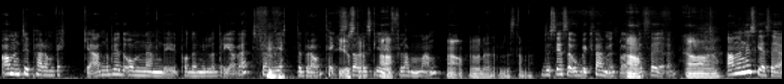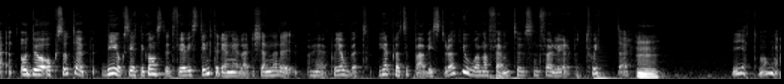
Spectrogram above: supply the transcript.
ja men typ härom veckan, då blev du omnämnd i podden Lilla Drevet för en jättebra text du hade skrivit ja. Flamman. Ja, det, det stämmer. Du ser så obekväm ut bara Ja. att jag säger det. Ja, ja. Ja men nu ska jag säga, och du har också typ, det är också jättekonstigt för jag visste inte det när jag lärde känna dig eh, på jobbet. Helt plötsligt bara, visste du att Johan har 5000 följare på Twitter? Mm. Det är jättemånga.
